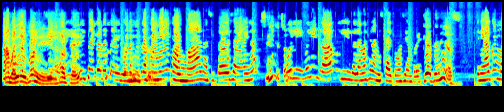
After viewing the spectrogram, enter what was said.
Ah, María del Pony. Sí, ah, ok. ¿viste cuando se, cuando se transformaron a humanas y toda esa vaina? Sí, Muy, li- muy lindo, ah, muy lindo. La magia de la amistad, como siempre. ¿Qué tenías? Tenía como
